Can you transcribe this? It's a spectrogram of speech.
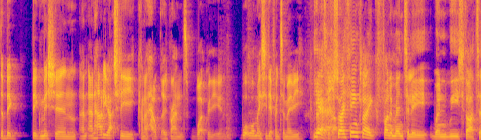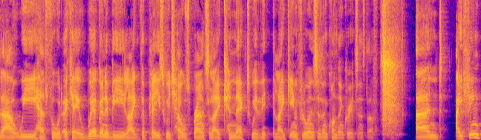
the big big mission, and, and how do you actually kind of help those brands work with you, and what, what makes you different to maybe Yeah. out So I think like fundamentally, when we started out, we had thought, okay, we're going to be like the place which helps brands like connect with like influencers and content creators and stuff. And I think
